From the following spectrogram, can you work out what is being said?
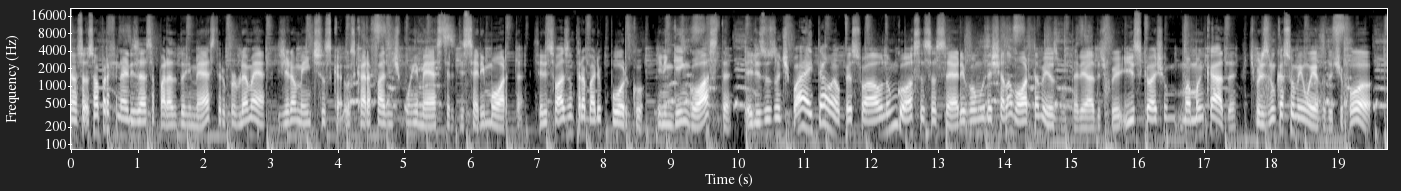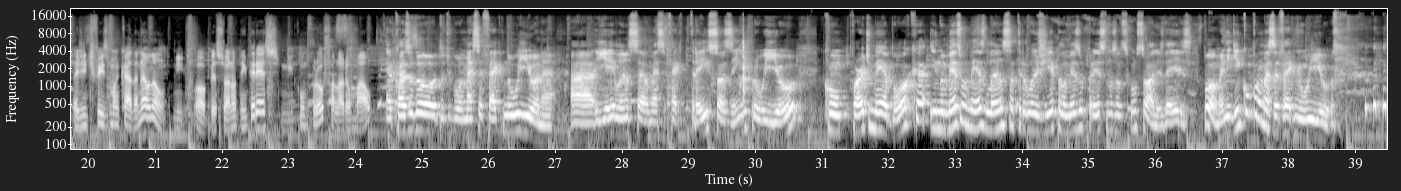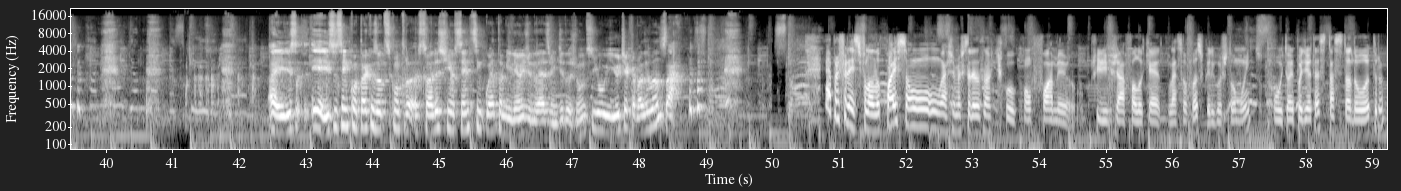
Não, só, só pra finalizar essa parada do remaster, o problema é que geralmente os, os caras fazem tipo um remaster de série morta. Se eles fazem um trabalho porco e ninguém gosta, eles usam tipo, ah, então, é, o pessoal não gosta dessa série, vamos deixar ela morta mesmo, tá ligado? Tipo, isso que eu acho uma mancada. Tipo, eles nunca assumem um erro do tipo, ó, a gente fez mancada. Não, não, ó, o pessoal não tem interesse, ninguém comprou, falaram mal. É o caso do, do tipo Mass Effect no Wii U, né? A EA lança o Mass Effect 3 sozinho pro Wii U, com port meia boca, e no mesmo mês lança a trilogia pelo mesmo preço nos outros consoles. Daí eles, pô, mas ninguém comprou Mass Effect no Wii U. Ah, isso, e isso sem contar que os outros consoles tinham 150 milhões de unidades vendidas juntos e o Wii U tinha acabado de lançar. É a preferência, falando quais são as remasterizações, tipo, conforme o Felipe já falou que é Last of Us, porque ele gostou muito. Ou então ele poderia até estar citando outro.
